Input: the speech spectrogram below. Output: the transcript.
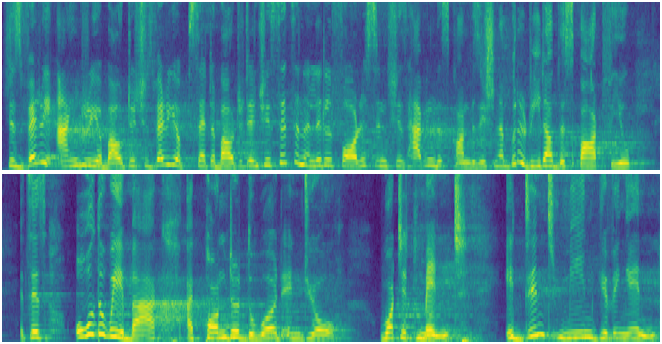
She's very angry about it. She's very upset about it. And she sits in a little forest and she's having this conversation. I'm going to read out this part for you. It says, All the way back, I pondered the word endure, what it meant. It didn't mean giving in,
